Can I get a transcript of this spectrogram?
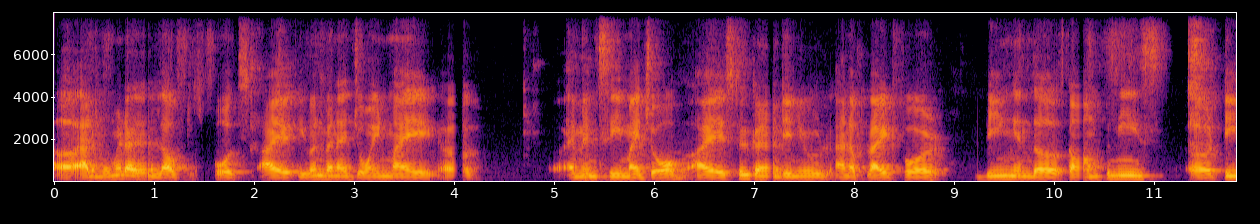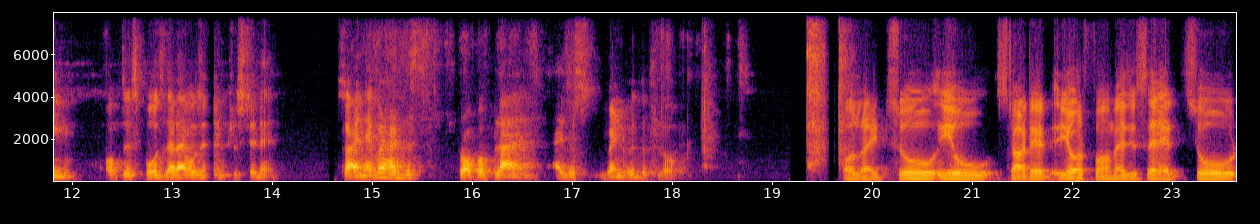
Uh, at a moment, I loved sports. I even when I joined my uh, MNC my job, I still continued and applied for being in the company's uh, team of the sports that I was interested in. So I never had this proper plan. I just went with the flow. All right. So you started your firm, as you said. So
